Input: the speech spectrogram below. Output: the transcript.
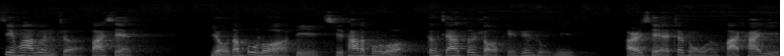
进化论者发现，有的部落比其他的部落更加遵守平均主义，而且这种文化差异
